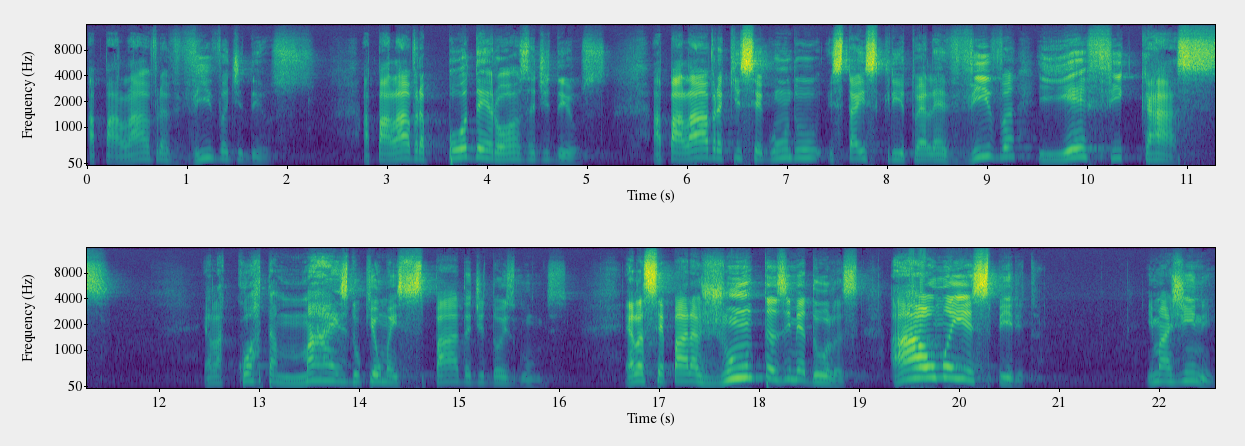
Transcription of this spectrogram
a palavra viva de Deus, a palavra poderosa de Deus. A palavra que, segundo está escrito, ela é viva e eficaz. Ela corta mais do que uma espada de dois gumes. Ela separa juntas e medulas, alma e espírito. Imagine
